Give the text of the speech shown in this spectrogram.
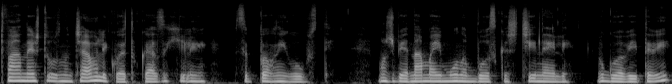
Това нещо означава ли, което казах, или са пълни глупости? Може би една маймуна блъска с чинели в главите ви.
